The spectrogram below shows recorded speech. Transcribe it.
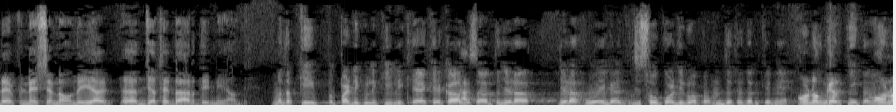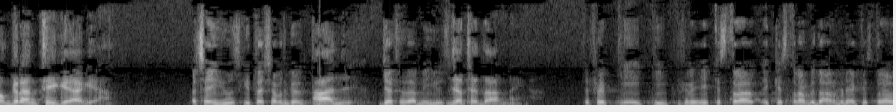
ਡੈਫੀਨੇਸ਼ਨ ਆਉਂਦੀ ਆ ਜਥੇਦਾਰ ਦੀ ਨਹੀਂ ਆਉਂਦੀ। ਮਤਲਬ ਕੀ ਪਾਰਟਿਕੂਲਰ ਕੀ ਲਿਖਿਆ ਹੈ? ਕਿ ਅਕਾਲ ਸਾਹਿਬ ਤੇ ਜਿਹੜਾ ਜਿਹੜਾ ਹੋਏਗਾ ਜਿਸੋ ਕੋਲ ਜਿਹਨੂੰ ਆਪਾਂ ਹੁਣ ਜਥੇਦਾਰ ਕਹਿੰਦੇ ਆ ਉਹਨੂੰ ਗ੍ਰੰਥੀ ਕਿਹਾ ਗਿਆ। ਅੱਛਾ ਇਹ ਯੂਜ਼ ਕੀਤਾ ਸ਼ਬਦ ਕਰ ਹਾਂਜੀ। ਜਥੇਦਾਰ ਨਹੀਂ ਯੂਜ਼ ਜਥੇਦਾਰ ਨਹੀਂ। ਤੇ ਫਿਰ ਕੀ ਕੀ ਫਿਰ ਇਹ ਕਿਸ ਤਰ੍ਹਾਂ ਇਹ ਕਿਸ ਤਰ੍ਹਾਂ ਵਿਧਾਨ ਬਣਿਆ? ਕਿਸ ਤਰ੍ਹਾਂ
